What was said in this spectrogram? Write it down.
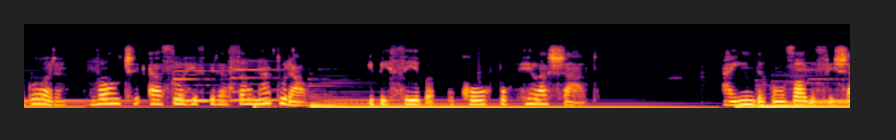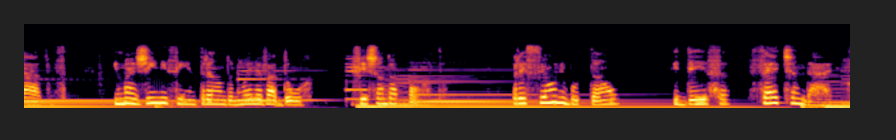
Agora volte à sua respiração natural e perceba o corpo relaxado. Ainda com os olhos fechados, imagine-se entrando no elevador e fechando a porta. Pressione o botão e desça sete andares.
